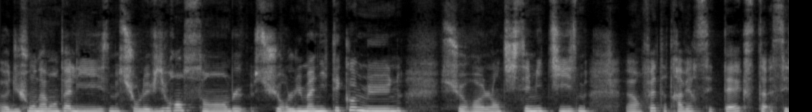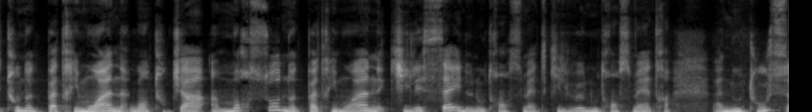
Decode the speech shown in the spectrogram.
euh, du fondamentalisme, sur le vivre ensemble, sur l'humanité commune, sur euh, l'antisémitisme. Euh, en fait, à travers ces textes, c'est tout notre patrimoine, ou en tout cas un morceau de notre patrimoine qu'il essaye de nous transmettre, qu'il veut nous transmettre à nous tous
